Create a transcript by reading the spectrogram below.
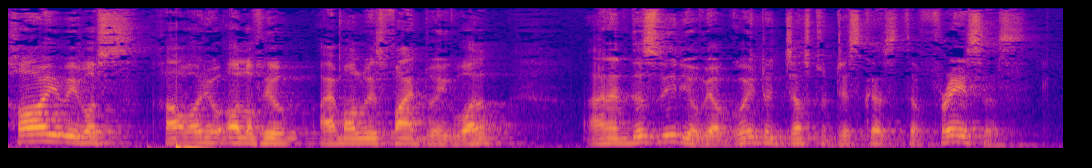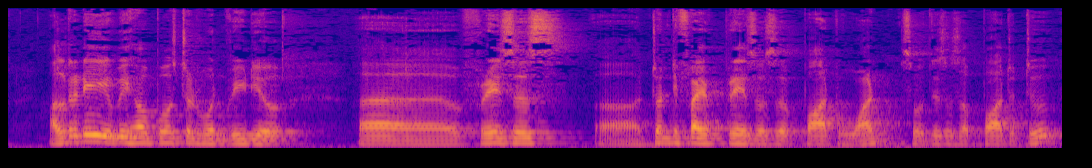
Hi viewers, how are you all of you? I am always fine, doing well. And in this video, we are going to just to discuss the phrases. Already we have posted one video, uh, phrases, uh, 25 phrases of part 1. So this is a part 2,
